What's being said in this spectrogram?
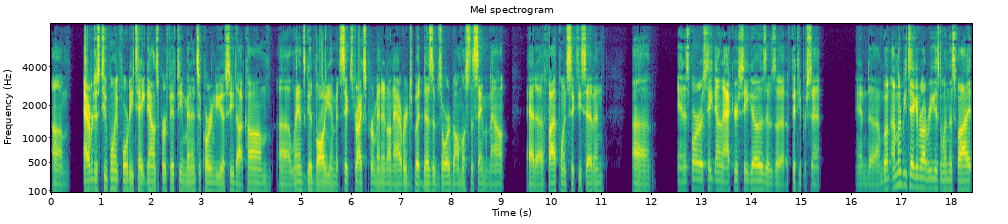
Um, averages 2.40 takedowns per 15 minutes according to UFC.com. Uh, lands good volume at six strikes per minute on average, but does absorb almost the same amount at uh, 5.67. Uh, and as far as takedown accuracy goes, it was a uh, 50%. And uh, I'm going. I'm going to be taking Rodriguez to win this fight.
